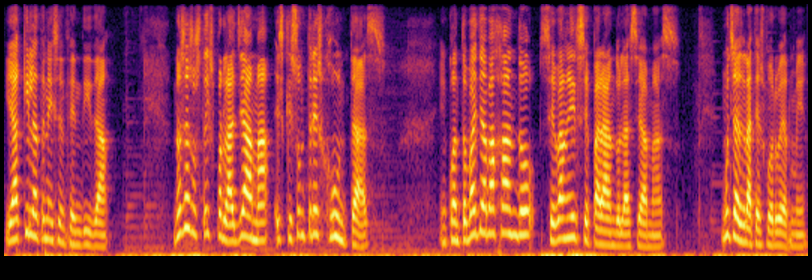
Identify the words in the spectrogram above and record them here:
Y aquí la tenéis encendida. No os asustéis por la llama, es que son tres juntas. En cuanto vaya bajando, se van a ir separando las llamas. Muchas gracias por verme.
